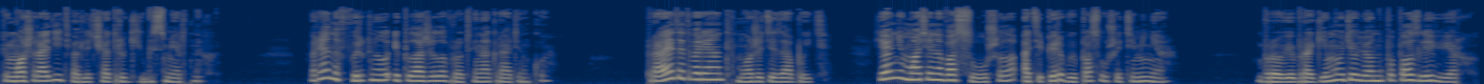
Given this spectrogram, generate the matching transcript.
Ты можешь родить, в отличие от других бессмертных. Мариана фыркнула и положила в рот виноградинку. Про этот вариант можете забыть. Я внимательно вас слушала, а теперь вы послушайте меня. Брови Ибрагима удивленно поползли вверх.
